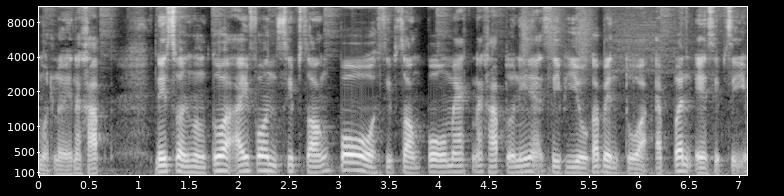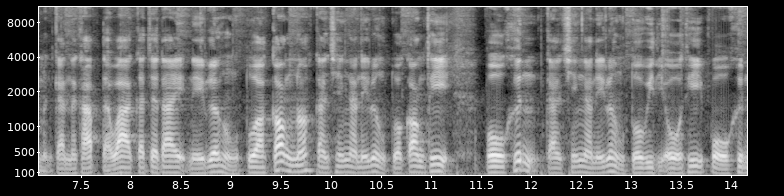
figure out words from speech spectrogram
หมดเลยนะครับ ในส่วนของตัว iPhone 12 Pro 12 Pro Max นะครับ ตัวนี้เนี่ย CPU ก็เป็นตัว Apple A14 เหมือนกันนะครับ แต่ว่าก็จะได้ในเรื่องของตัวกล้องเนาะ การใช้งานในเรื่องของตัวกล้องที่โปรขึ้น การใช้งานในเรื่องของตัววิดีโอที่โปรขึ้น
